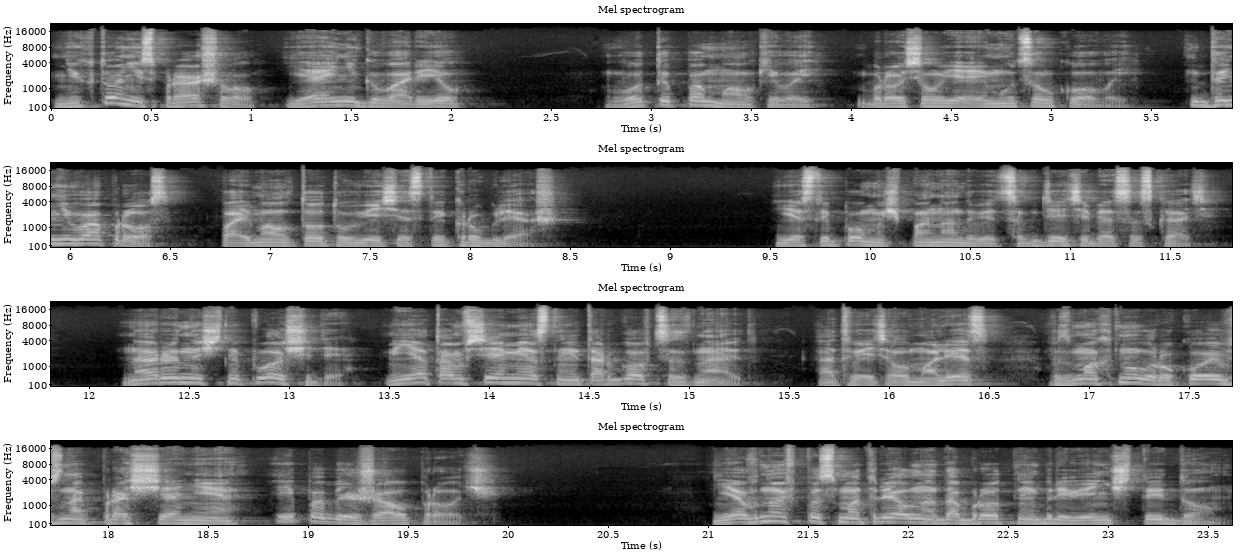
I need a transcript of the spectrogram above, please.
«Никто не спрашивал, я и не говорил». «Вот и помалкивай», – бросил я ему целковый. «Да не вопрос», – поймал тот увесистый кругляш. «Если помощь понадобится, где тебя сыскать?» «На рыночной площади. Меня там все местные торговцы знают», – ответил малец, взмахнул рукой в знак прощания и побежал прочь. Я вновь посмотрел на добротный бревенчатый дом.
